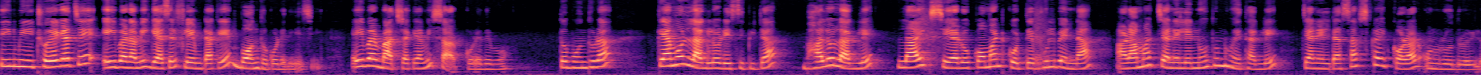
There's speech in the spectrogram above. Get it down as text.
তিন মিনিট হয়ে গেছে, এইবার আমি গ্যাসের ফ্লেমটাকে বন্ধ করে দিয়েছি। এইবার মাছটাকে আমি সার্ভ করে দেব। তো বন্ধুরা, কেমন লাগল রেসিপিটা? ভালো লাগলে লাইক, শেয়ার ও কমেন্ট করতে ভুলবেন না। আর আমার চ্যানেলে নতুন হয়ে থাকলে চ্যানেলটা সাবস্ক্রাইব করার অনুরোধ রইল।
